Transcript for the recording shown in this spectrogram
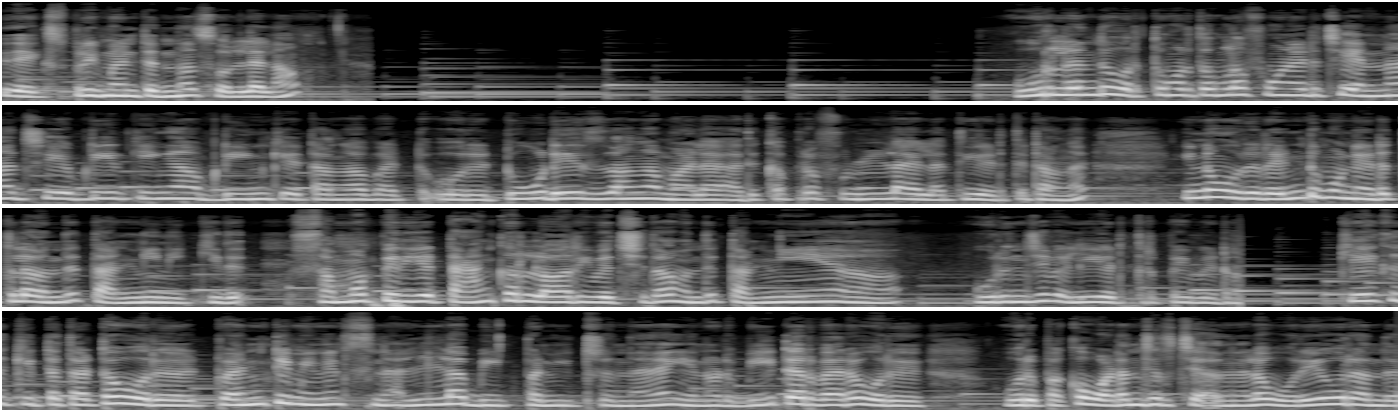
இது எக்ஸ்பிரிமெண்ட்டுன்னு தான் சொல்லலாம். ஊர்லேருந்து ஒருத்தவங்க ஒருத்தவங்களாம் ஃபோன் அடிச்சு என்னாச்சு? எப்படி இருக்கீங்க? அப்படின்னு கேட்டாங்க. பட் ஒரு டூ டேஸ் தாங்க மழை. அதுக்கப்புறம் ஃபுல்லாக எல்லாத்தையும் எடுத்துட்டாங்க. இன்னும் ஒரு ரெண்டு மூணு இடத்துல வந்து தண்ணி நிற்கிது செம்ம பெரிய டேங்கர் லாரி வச்சு தான் வந்து தண்ணியை உறிஞ்சி வெளியே எடுத்துகிட்டு போய் விடுறோம் கேக்கு கிட்டத்தட்ட ஒரு டுவெண்ட்டி மினிட்ஸ் நல்லா பீட் பண்ணிட்டு இருந்தேன் என்னோட பீட்டர் வேற ஒரு ஒரு பக்கம் உடஞ்சிருச்சு. அதனால ஒரே ஒரு அந்த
